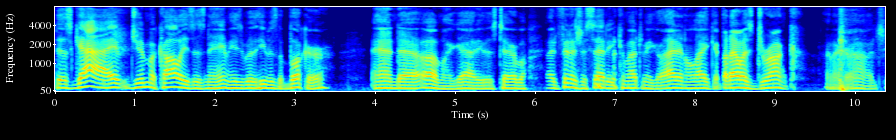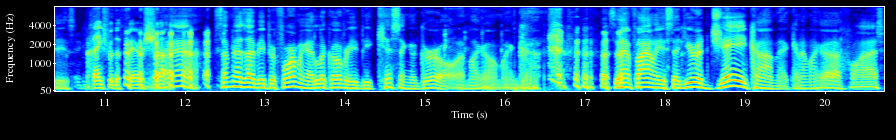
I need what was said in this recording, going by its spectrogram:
this guy, Jim McCawley's his name, he's, he was the booker. And uh, oh my God, he was terrible. I'd finish a set, he'd come up to me and go, I didn't like it, but I was drunk. And I go, oh, jeez. Thanks for the fair shot. Yeah. Sometimes I'd be performing, I'd look over, he'd be kissing a girl. I'm like, oh my God. so then finally he said, You're a Jay comic. And I'm like, oh, what?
